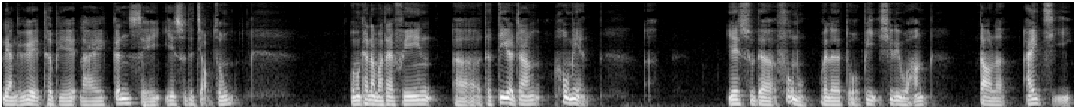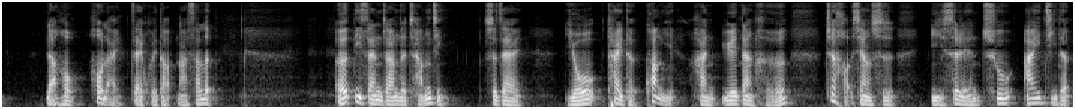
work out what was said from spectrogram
两个月特别来跟随耶稣的脚踪。我们看到马太福音呃的第二章后面，耶稣的父母为了躲避希律王，到了埃及，然后后来再回到拿撒勒。而第三章的场景是在犹太的旷野和约旦河，这好像是以色列人出埃及的。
